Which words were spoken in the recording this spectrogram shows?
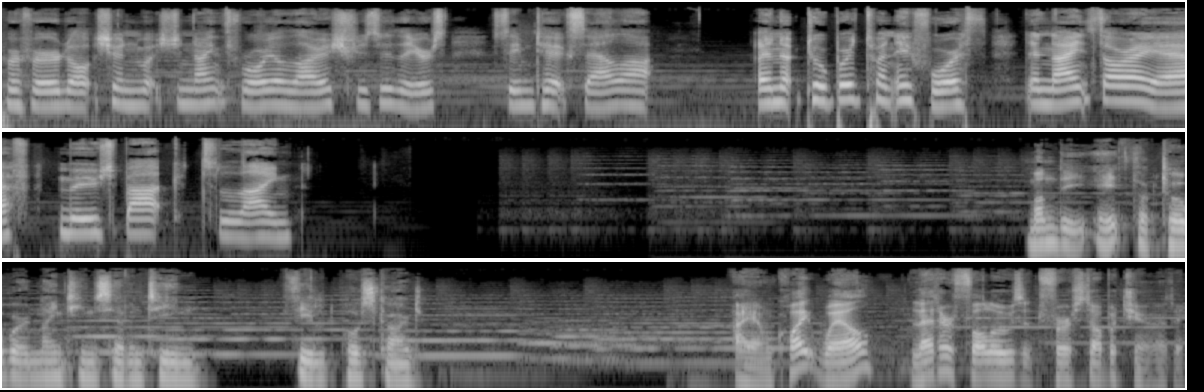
preferred option, which the 9th Royal Irish Fusiliers seemed to excel at. On October 24th, the 9th RIF moved back to the line. Monday, 8th October 1917. Field postcard. I am quite well. Letter follows at first opportunity.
